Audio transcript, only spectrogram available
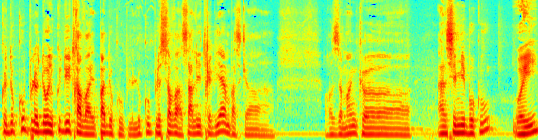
que de couple, du travail, pas de couple. Le couple, ça va, ça allait très bien parce que Heureusement qu'on euh, s'aimait beaucoup. Oui.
